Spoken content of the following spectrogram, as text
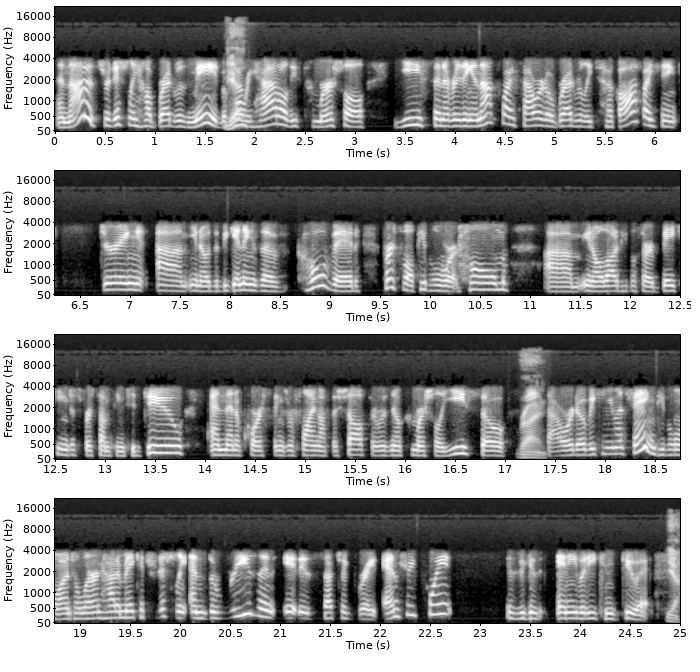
And that is traditionally how bread was made before Yeah. we had all these commercial yeasts and everything. And that's why sourdough bread really took off, I think, during, um, you know, the beginnings of COVID. First of all, people were at home. Um, you know, a lot of people started baking just for something to do. And then, of course, things were flying off the shelf. There was no commercial yeast. So Right. sourdough became a thing. People wanted to learn how to make it traditionally. And the reason it is such a great entry point is because anybody can do it. Yeah.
